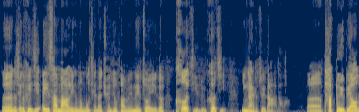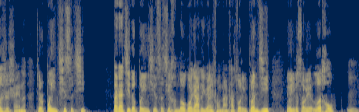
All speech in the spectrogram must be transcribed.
呃，那这个飞机 A 三八零呢，目前在全球范围内作为一个客机、旅客机，应该是最大的了。呃，它对标的是谁呢？就是波音七四七。大家记得波音七四七，很多国家的元首拿它做这个专机，有一个所谓额头，嗯，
